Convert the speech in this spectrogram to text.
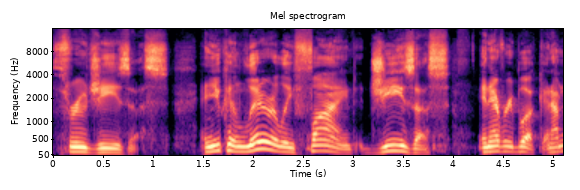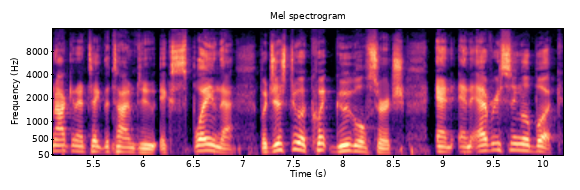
through Jesus. And you can literally find Jesus in every book. And I'm not going to take the time to explain that, but just do a quick Google search. And, and every single book,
